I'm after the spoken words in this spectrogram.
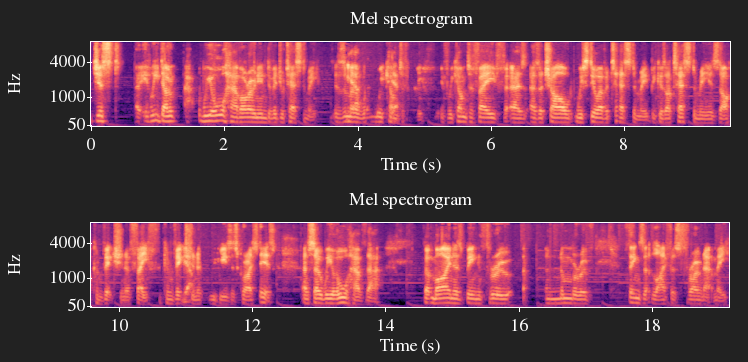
just we don't we all have our own individual testimony it doesn't matter when we come yeah. to faith if we come to faith as as a child we still have a testimony because our testimony is our conviction of faith conviction yeah. of who jesus christ is and so we all have that but mine has been through a number of things that life has thrown at me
